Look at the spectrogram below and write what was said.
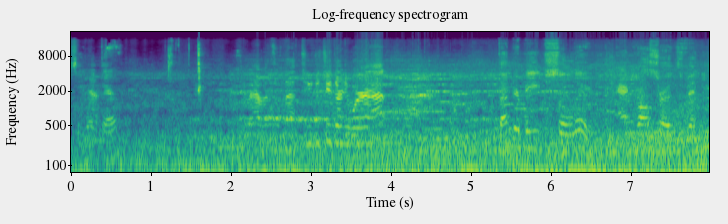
See right there. See what happens in that 2 to 2.30 we're at. Thunder Beach Saloon at Crossroads Venue.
